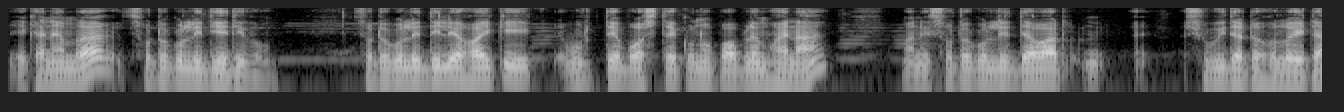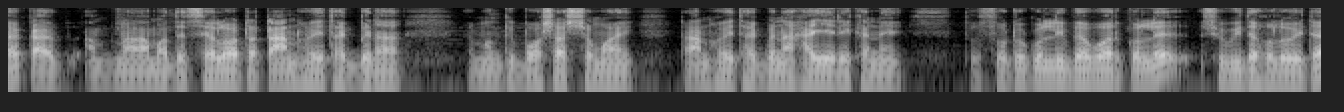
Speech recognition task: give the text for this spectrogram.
এখানে আমরা ছোটো কল্লি দিয়ে দিব। ছোটো কল্লি দিলে হয় কি, উঠতে বসতে কোনো প্রবলেম হয় না। মানে ছোটো কল্লি দেওয়ার সুবিধাটা হলো এটা। আপনার আমাদের সেলোয়ারটা টান হয়ে থাকবে না। এমনকি বসার সময় টান হয়ে থাকবে না হাইয়ের এখানে। তো ছোটো কল্লি ব্যবহার করলে সুবিধা হলো এটা।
